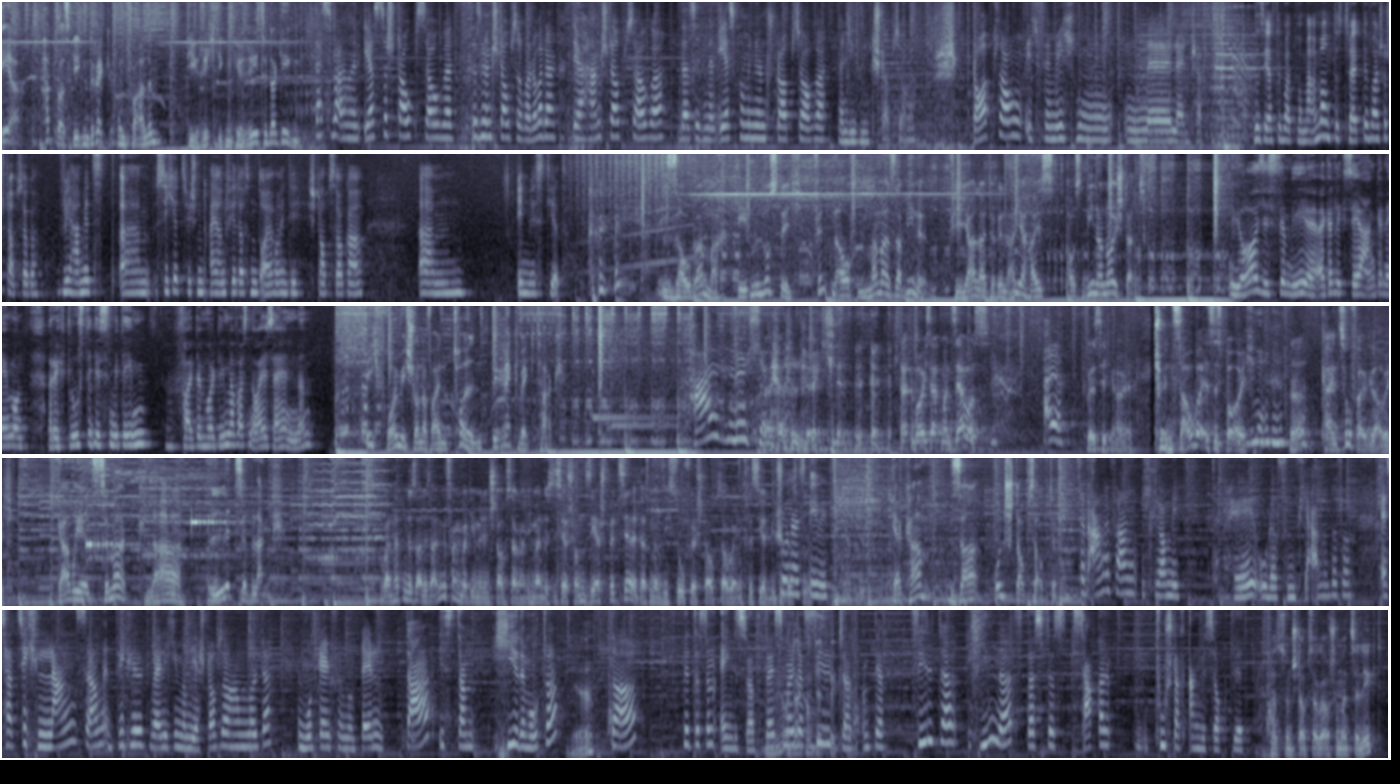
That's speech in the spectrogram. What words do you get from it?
Er hat was gegen Dreck und vor allem die richtigen Geräte dagegen. Das war mein erster Staubsauger. Das ist mein Staubsauger. Aber dann der Handstaubsauger. Das ist mein erstkommenden Staubsauger, mein Lieblingsstaubsauger. Staubsaugen ist für mich eine Leidenschaft. Das erste Wort war Mama und das zweite war schon Staubsauger. Wir haben jetzt ähm, sicher zwischen 3.000 und 4.000 Euro in die Staubsauger ähm, investiert. Sauber macht eben lustig. Finden auch Mama Sabine, Filialleiterin Anja Heiß aus Wiener Neustadt. Ja, es ist für mich eigentlich sehr angenehm und recht lustig ist mit ihm. Fällt ihm halt immer was Neues ein. Ne? Ich freue mich schon auf einen tollen Dreckwegtag. Hallöchen. Hallöchen. Ich dachte, bei euch sagt man Servus. Hallo. Grüß dich, Gabriel. Schön sauber ist es bei euch. Ja? Kein Zufall, glaube ich. Gabriels Zimmer, klar, blitzeblank. Wann hat denn das alles angefangen bei dir mit den Staubsaugern? Ich meine, das ist ja schon sehr speziell, dass man sich so für Staubsauger interessiert wie Schon du das als tust. Baby. Er kam, sah und staubsaugte. Es hat angefangen, ich glaube, mit drei oder fünf Jahren oder so. Es hat sich langsam entwickelt, weil ich immer mehr Staubsauger haben wollte. Ein Modell für ein Modell. Da ist dann hier der Motor. Ja. Da wird das dann eingesaugt. Da ist und mal da der Filter. Und der Filter hindert, dass das Sackerl zu stark angesaugt wird. Hast du einen Staubsauger auch schon mal zerlegt?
